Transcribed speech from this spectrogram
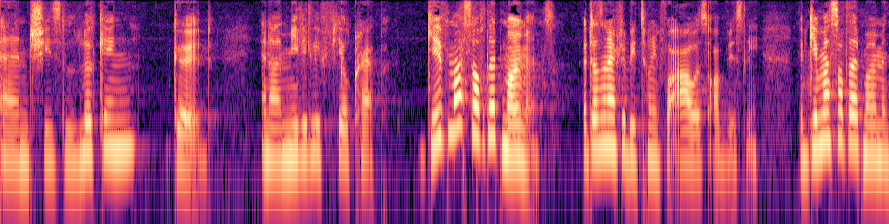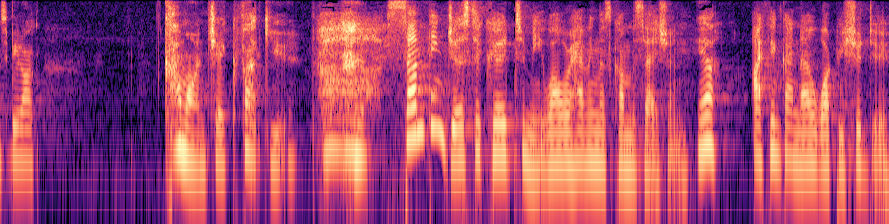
and she's looking good. And I immediately feel crap. Give myself that moment. It doesn't have to be 24 hours, obviously, but give myself that moment to be like, come on, chick, fuck you. Something just occurred to me while we're having this conversation. Yeah. I think I know what we should do.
